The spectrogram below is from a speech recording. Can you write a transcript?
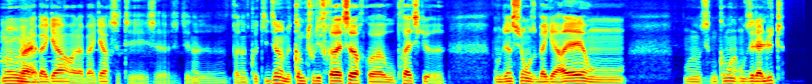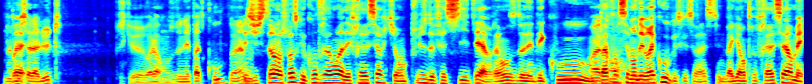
Ouais, La bagarre, la bagarre, c'était, c'était pas notre quotidien, mais comme tous les frères et sœurs, quoi, ou presque. On, bien sûr, on se bagarrait, on, on, comment, on faisait la lutte. On appelait ça la lutte. Parce que voilà, on se donnait pas de coups quand même. Et justement, je pense que contrairement à des frères et sœurs qui ont plus de facilité à vraiment se donner des coups, ou pas forcément des vrais coups, parce que ça reste une bagarre entre frères et sœurs, mais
